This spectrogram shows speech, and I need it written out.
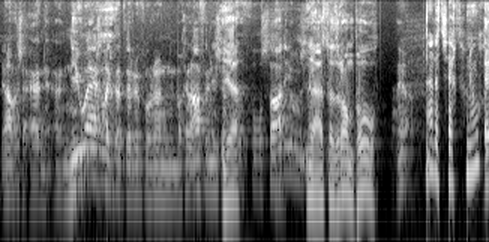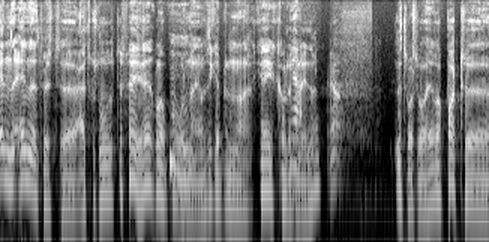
ja, was een, een nieuw eigenlijk dat er voor een begrafenis een Ja. vol stadion zit. Ja, het staat rampvol. Ja. Nou, dat zegt genoeg. En, en het werd eh, uitgezonden op tv, hè, geloof ik, volgens mij. Want ik heb er nog gekeken, kan ik me Ja. herinneren. Ja. Het was wel heel apart, eh,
